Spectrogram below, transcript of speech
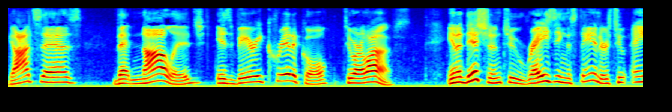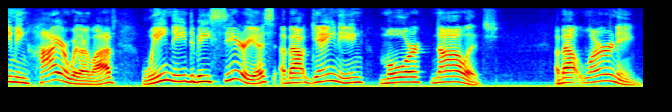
God says that knowledge is very critical to our lives. In addition to raising the standards, to aiming higher with our lives, we need to be serious about gaining more knowledge, about learning,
